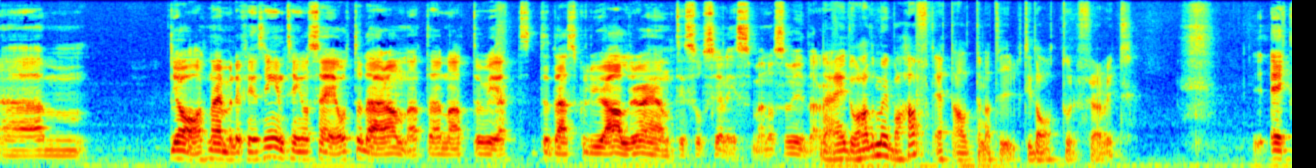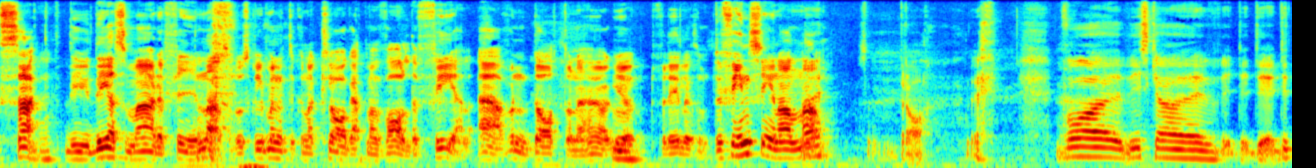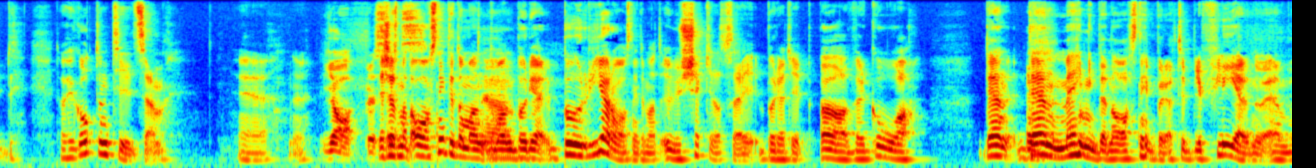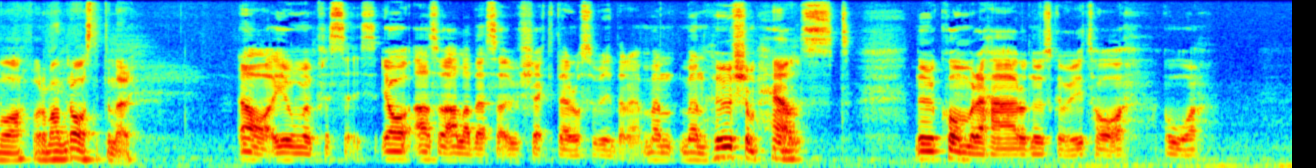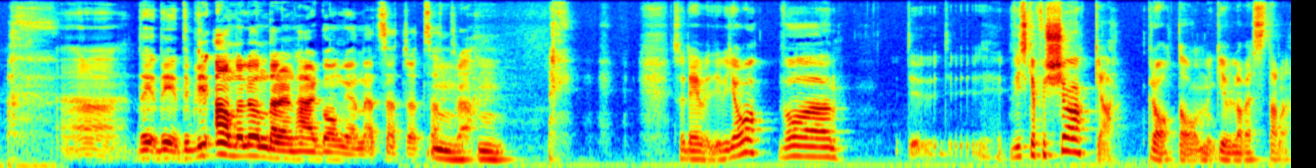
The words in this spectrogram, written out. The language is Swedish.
Ehm, ja, nej men det finns ingenting att säga åt det där annat än att du vet, det där skulle ju aldrig ha hänt i socialismen och så vidare. Nej, då hade man ju bara haft ett alternativ till dator för övrigt. Exakt, det är ju det som är det fina. Så då skulle man inte kunna klaga att man valde fel, även datorn är högljudd. För det är liksom, det finns ingen annan. Mm. Nej. Bra. Vad vi ska... Det, det, det, det har ju gått en tid sen. Eh. Ja, precis. Det känns som att avsnittet, om man, Ja. man börjar, börjar avsnittet med att ursäkta sig, börjar typ övergå... Den, den mängden avsnitt börjar typ bli fler nu än vad, vad de andra avsnitten är. Ja, jo men precis. Ja, alltså alla dessa ursäkter och så vidare. Men, men hur som helst. Nu kommer det här och nu ska vi ta och... eh, det, det, det blir annorlunda den här gången etc. etc. Mm, Så det, ja, vad... Vi ska försöka prata om gula västarna.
